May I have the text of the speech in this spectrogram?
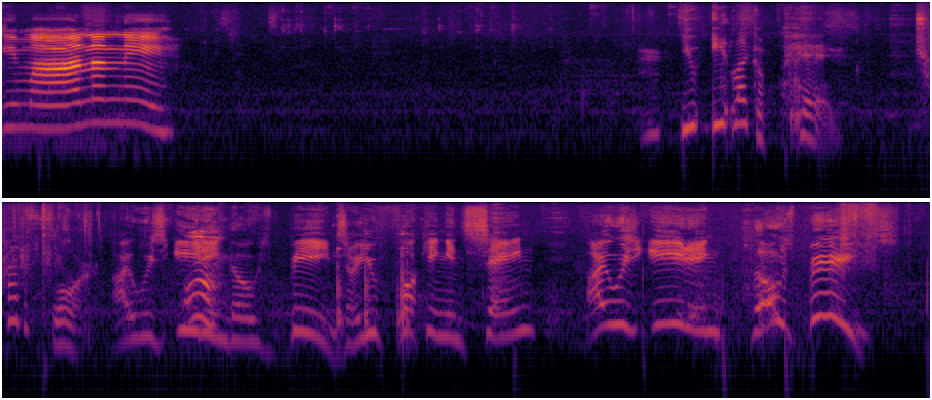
Gimana nih? You eat like a pig. Try the floor. I was eating those beans. Are you fucking insane? I was eating those beans!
